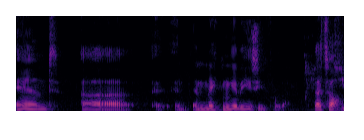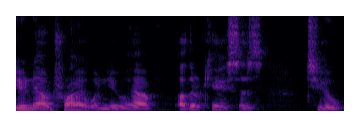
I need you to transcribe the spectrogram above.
and, uh, and, and making it easy for them. That's all. Do you now try when you have other cases to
